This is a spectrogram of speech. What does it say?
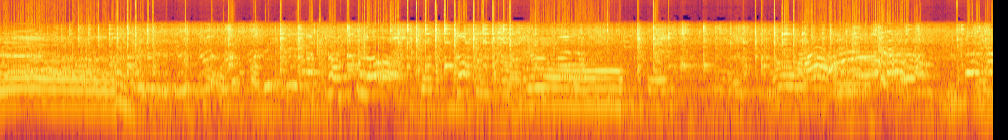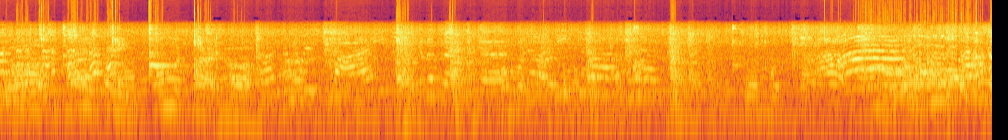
Yeah. One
